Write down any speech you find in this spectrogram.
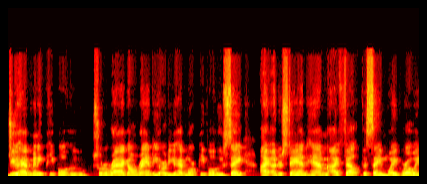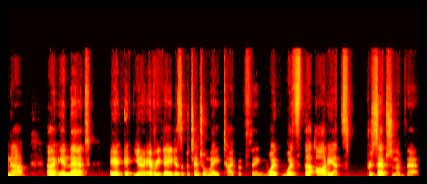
do you have many people who sort of rag on Randy, or do you have more people who say, "I understand him. I felt the same way growing up." Uh, in that, you know, every date is a potential mate type of thing. What what's the audience perception of that?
